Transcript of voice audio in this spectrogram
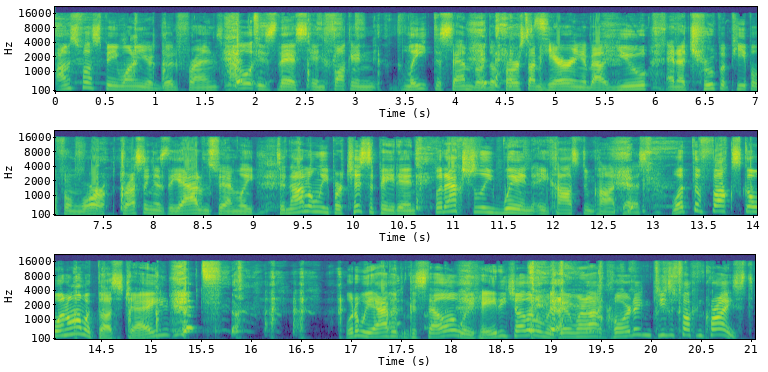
I'm supposed to be one of your good friends. How is this in fucking late December, the first I'm hearing about you and a troop of people from work dressing as the Addams family to not only participate in, but actually win a costume contest? What the fuck's going on with us, Jay? What are we, Abbott and Costello? We hate each other when we're not recording? Jesus fucking Christ.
